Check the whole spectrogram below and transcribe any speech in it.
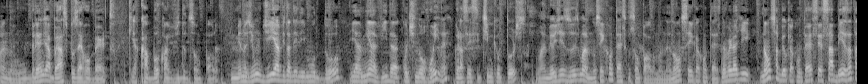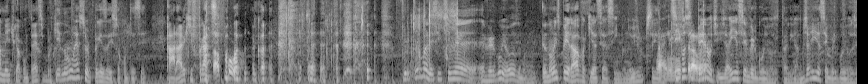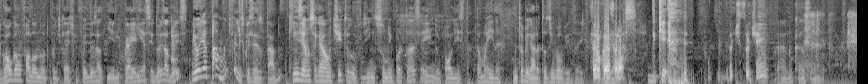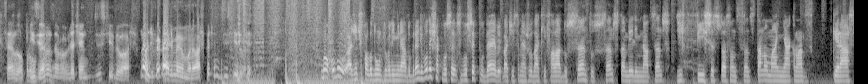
Mano, um grande abraço pro Zé Roberto, que acabou com a vida do São Paulo. Em menos de um dia a vida dele mudou e a minha vida continuou ruim, né? Graças a esse time que eu torço. Mas, meu Jesus, mano, não sei o que acontece com o São Paulo, mano. Eu não sei o que acontece. Na verdade, não saber o que acontece é saber exatamente o que acontece, porque não é surpresa isso acontecer. Caralho, que frase tá, foda agora. Porque, mano, esse time é, é, vergonhoso, mano. Eu não esperava que ia ser assim, mano. Eu juro pra vocês. Ah, Se fosse esperava, né? pênalti, né? já ia ser vergonhoso, tá ligado? Já ia ser vergonhoso. Igual o Gão falou no outro podcast, que foi 2 a e ele Pra ele ia ser 2 a 2 Eu ia estar tá muito feliz com esse resultado. 15 anos você ganhar um título de em suma importância aí do Paulista. Tamo aí, né? Muito obrigado a todos os envolvidos aí. Você não cansa, não? De quê? Do seu time? Ah, não cansa, né? Você é louco, 15 anos eu já tinha desistido, eu acho. Não, de verdade mesmo, mano. Eu acho que eu tinha desistido. Bom, como a gente falou de um, de um, eliminado grande, eu vou deixar que você, se você puder, Batista, me ajudar aqui a falar do Santos. Santos também eliminado. Santos, difícil a situação do Santos. Tá numa nhaca, numa desgraça,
